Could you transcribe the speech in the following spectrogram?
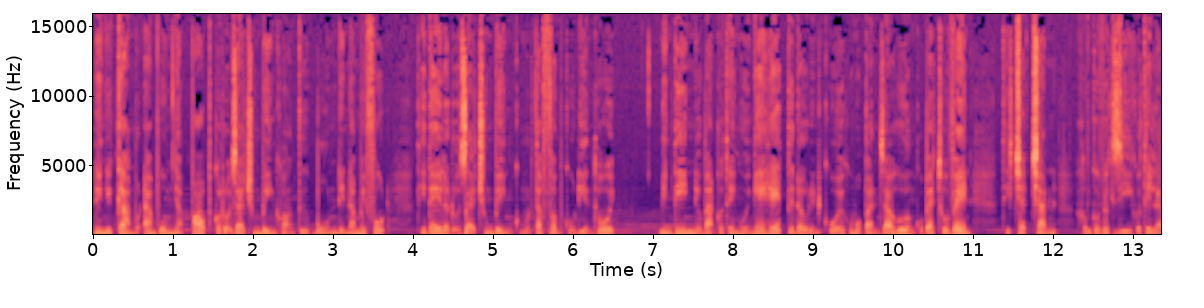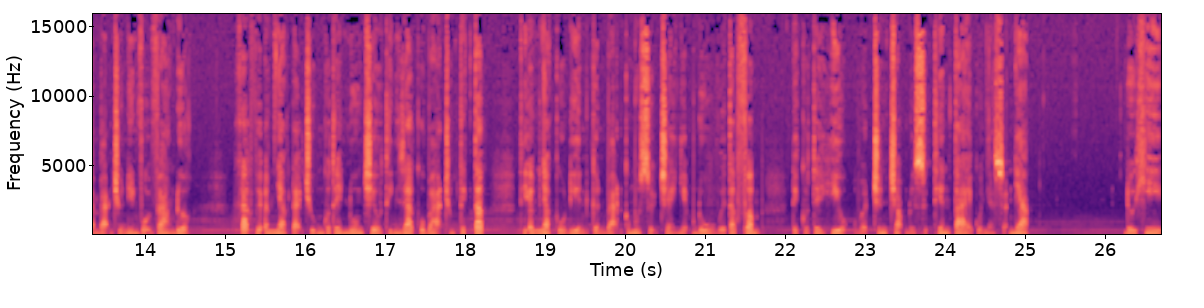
Nếu như cả một album nhạc pop có độ dài trung bình khoảng từ 4 đến 50 phút, thì đây là độ dài trung bình của một tác phẩm cổ điển thôi. Mình tin nếu bạn có thể ngồi nghe hết từ đầu đến cuối của một bản giao hưởng của Beethoven thì chắc chắn không có việc gì có thể làm bạn trở nên vội vàng được – Khác với âm nhạc đại chúng có thể nuông chiều thính giác của bạn trong tích tắc, thì âm nhạc cổ điển cần bạn có một sự trải nghiệm đủ với tác phẩm để có thể hiểu và trân trọng được sự thiên tài của nhà soạn nhạc. Đôi khi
